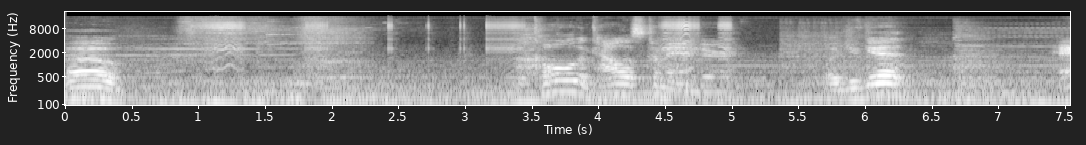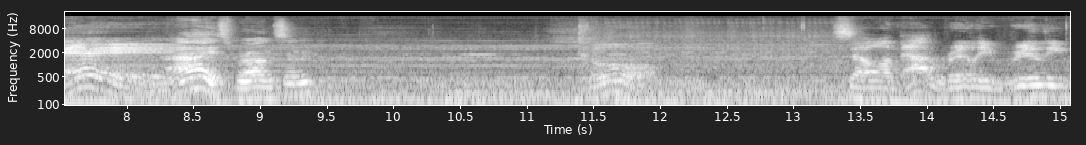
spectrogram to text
Oh. The cold and callous commander. What'd you get? Hey! Nice, Bronson. Cool. So, on that really, really,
